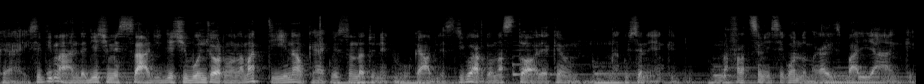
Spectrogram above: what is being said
ok? Se ti manda 10 messaggi, 10 buongiorno la mattina, ok, questo è un dato inequivocabile. Se ti guarda una storia che è una questione anche di una frazione di secondo, magari sbaglia anche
